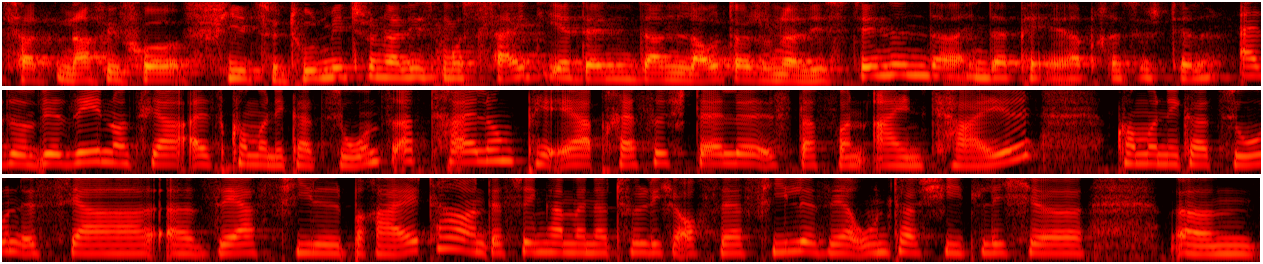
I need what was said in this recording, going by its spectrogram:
Es hat nach wie vor viel zu tun mit Journalismus. Seid ihr denn dann lauter Journalistinnen da in der PR-Pressestelle? Also wir sehen uns ja als Kommunikationsabteilung. PR-Pressestelle ist davon ein Teil. Kommunikation ist ja äh, sehr viel breiter. Und deswegen haben wir natürlich auch sehr viele, sehr unterschiedliche ähm,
